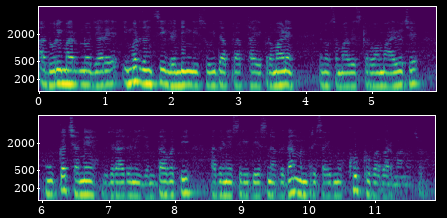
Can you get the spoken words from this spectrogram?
આ ધોરીમાર્ગનો જ્યારે ઇમરજન્સી લેન્ડિંગની સુવિધા પ્રાપ્ત થાય એ પ્રમાણે એનો સમાવેશ કરવામાં આવ્યો છે. હું કચ્છ અને ગુજરાતની જનતા વતી આદરણીય શ્રી દેશના પ્રધાનમંત્રી સાહેબનો ખૂબ ખૂબ આભાર માનું છું.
